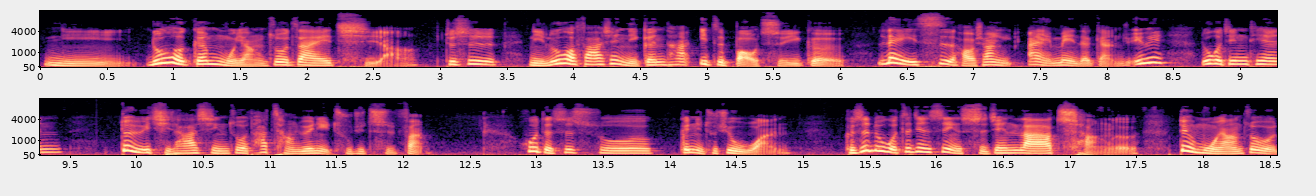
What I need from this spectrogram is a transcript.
你如果跟母羊座在一起啊，就是你如果发现你跟他一直保持一个类似好像暧昧的感觉，因为如果今天对于其他星座，他常约你出去吃饭，或者是说跟你出去玩，可是如果这件事情时间拉长了，对母羊座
